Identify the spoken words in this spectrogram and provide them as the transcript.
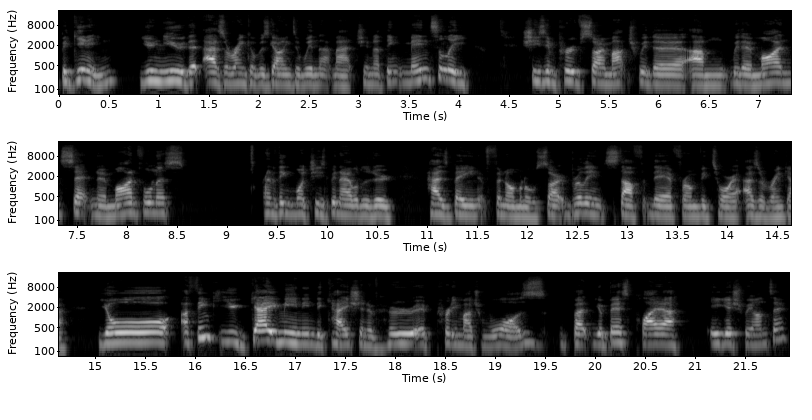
beginning, you knew that Azarenka was going to win that match. And I think mentally, she's improved so much with her um, with her mindset and her mindfulness. And I think what she's been able to do has been phenomenal. So brilliant stuff there from Victoria Azarenka. Your, I think you gave me an indication of who it pretty much was, but your best player, Iga Swiatek.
